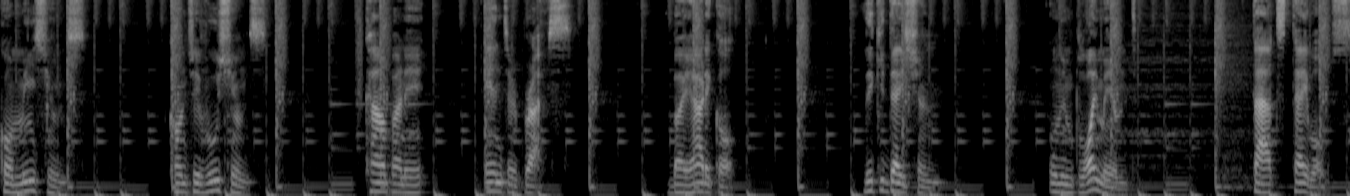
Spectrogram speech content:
commissions, contributions, company. Enterprise, by article, liquidation, unemployment, tax tables,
